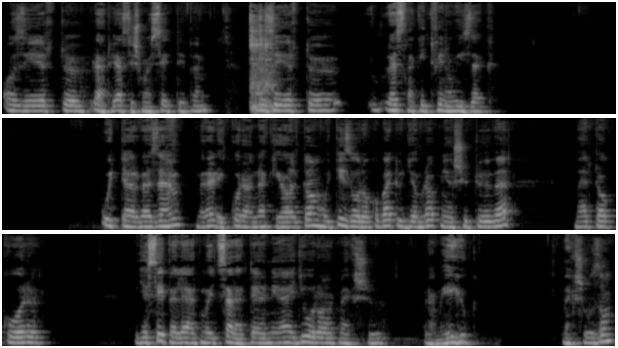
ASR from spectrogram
azért, lehet, hogy ezt is majd széttépem, azért lesznek itt finom ízek. Úgy tervezem, mert elég korán nekiálltam, hogy 10 órakor be tudjam rakni a sütőbe, mert akkor Ugye szépen lehet majd szeletelni, egy óra alatt megsül. Reméljük. Megsózom.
